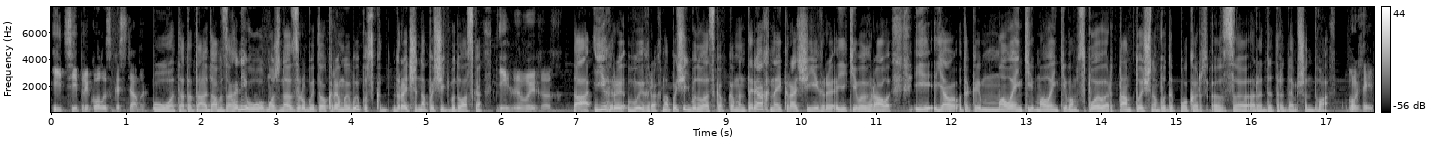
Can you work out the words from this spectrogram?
і ці приколи з костями. О, та-та-та, да, взагалі, о, можна зробити окремий випуск. До речі, напишіть, будь ласка. Ігри в іграх. Так, ігри в іграх. Напишіть, будь ласка, в коментарях найкращі ігри, які ви грали. І я такий маленький, маленький вам спойлер, там точно буде покер з Red Dead Redemption 2. Окей,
